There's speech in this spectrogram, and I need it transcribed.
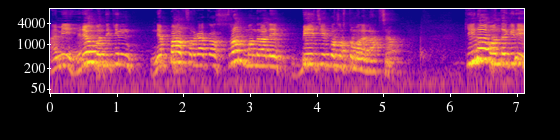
हामी हेऱ्यौँ भनेदेखि नेपाल सरकारको श्रम मन्त्रालय बेचिएको जस्तो मलाई लाग्छ। किन भन्दाखेरि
